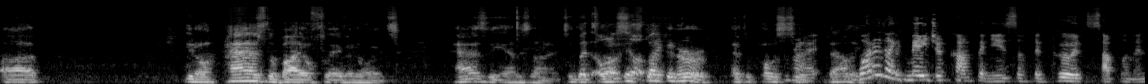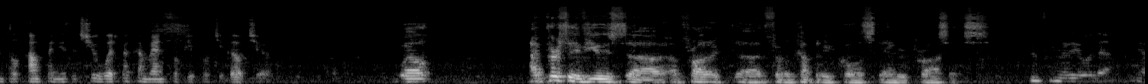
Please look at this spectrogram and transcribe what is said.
uh, you know, has the bioflavonoids, has the enzymes. And But it's, also, it's like an herb as opposed to Right. valley. What are like major companies of the good supplemental companies that you would recommend for people to go to? Well, I personally have used uh, a product uh, from a company called Standard Process. I'm familiar with that. Yeah.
